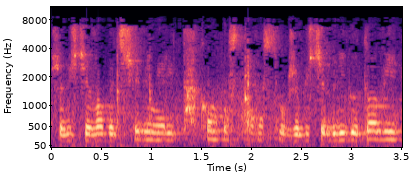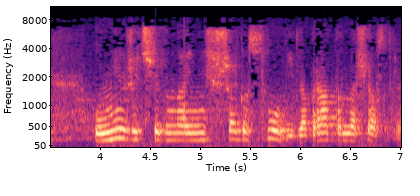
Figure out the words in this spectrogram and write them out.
Żebyście wobec siebie mieli taką postawę sług, żebyście byli gotowi uniżyć się do najniższego sługi, dla brata, dla siostry.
